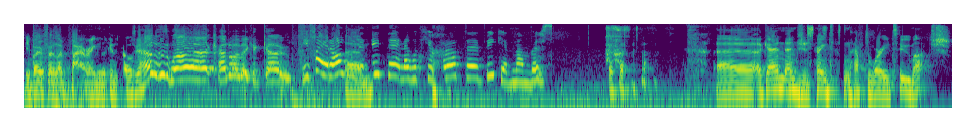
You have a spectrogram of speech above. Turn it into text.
you both are like battering the controls. Go, How does this work? How do I make it go? If I rolled Um, with a D10, I would have brought uh, bigger numbers. Uh, again, engineering doesn't have to worry too much.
